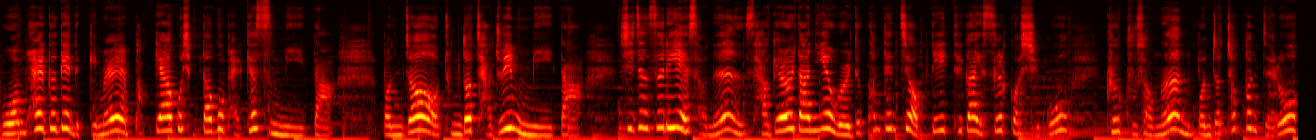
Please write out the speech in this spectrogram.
모험 활극의 느낌을 받게 하고 싶다고 밝혔습니다. 먼저 좀 더 자주 입니다. 시즌3에서는 4개월 단위의 월드 컨텐츠 업데이트가 있을 것이고 그 구성은 먼저 첫 번째로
